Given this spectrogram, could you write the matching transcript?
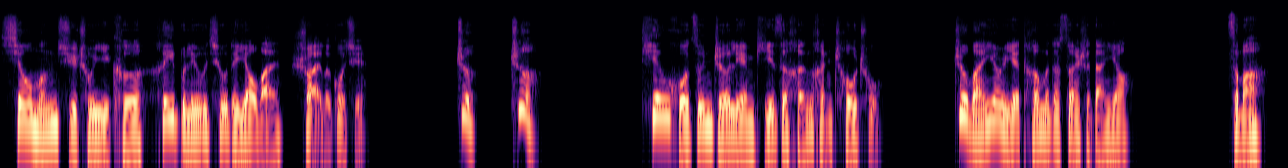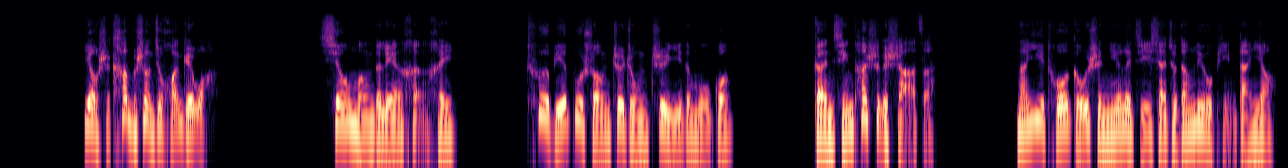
萧猛取出一颗黑不溜秋的药丸，甩了过去。这这，天火尊者脸皮子狠狠抽搐，这玩意儿也特么的算是丹药？怎么？要是看不上就还给我！萧猛的脸很黑，特别不爽这种质疑的目光。感情他是个傻子，那一坨狗屎捏了几下就当六品丹药？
